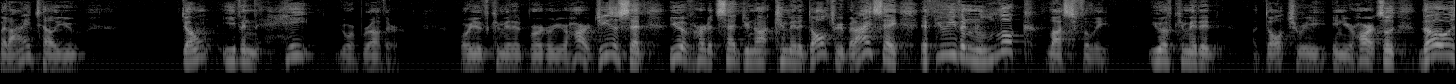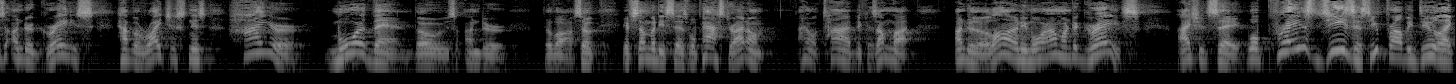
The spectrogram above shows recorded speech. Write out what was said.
But I tell you, don't even hate your brother, or you've committed murder in your heart. Jesus said, You have heard it said, do not commit adultery. But I say, if you even look lustfully, you have committed adultery in your heart. So those under grace have a righteousness higher, more than those under the law. So if somebody says, "Well, pastor, I don't I don't tithe because I'm not under the law anymore. I'm under grace." I should say, "Well, praise Jesus. You probably do like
